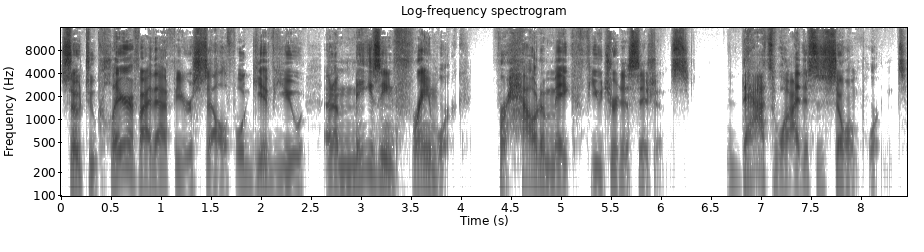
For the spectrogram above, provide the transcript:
So, to clarify that for yourself will give you an amazing framework for how to make future decisions. That's why this is so important.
